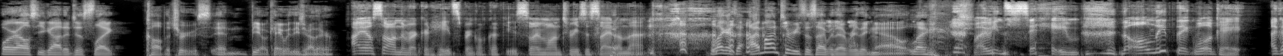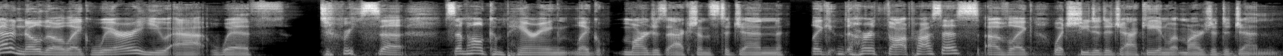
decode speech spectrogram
or else you gotta just like call the truce and be okay with each other. I also on the record hate sprinkle cookies, so I'm on Teresa's side on that. like I said, I'm on Teresa's side with everything now. Like I mean, same. The only thing well, okay. I gotta know though, like where are you at with Teresa somehow comparing like Marge's actions to Jen, like her thought process of like what she did to Jackie and what Marge did to Jen.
